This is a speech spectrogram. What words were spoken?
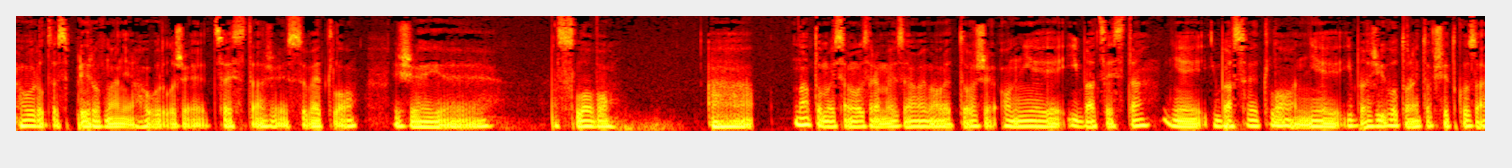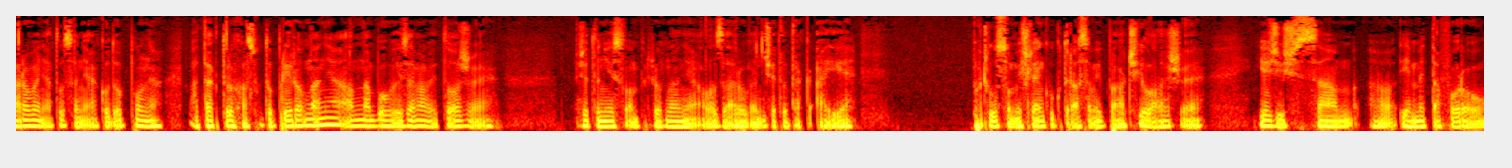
hovoril cez prirovnania, hovoril, že je cesta, že je svetlo, že je slovo. A na tom je samozrejme zaujímavé to, že on nie je iba cesta, nie je iba svetlo, nie je iba život, on je to všetko zároveň a to sa nejako doplňa. A tak trocha sú to prirovnania, ale na Bohu je zaujímavé to, že, že to nie sú len prirovnania, ale zároveň, že to tak aj je. Počul som myšlienku, ktorá sa mi páčila, že Ježiš sám eh, je metaforou.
